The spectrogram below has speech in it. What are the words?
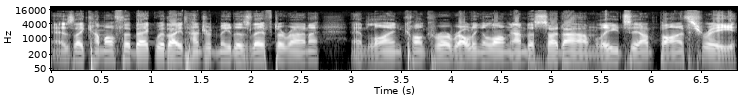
as they come off the back with 800 metres left to run. And Lion Conqueror rolling along under Saddam leads out by three.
